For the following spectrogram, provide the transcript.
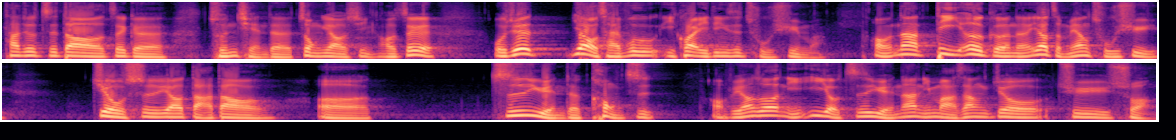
他就知道这个存钱的重要性。哦，这个我觉得要有财富一块一定是储蓄嘛。哦，那第二个呢，要怎么样储蓄，就是要达到呃资源的控制。哦，比方说你一有资源，那你马上就去爽，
